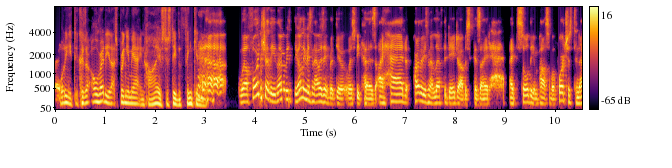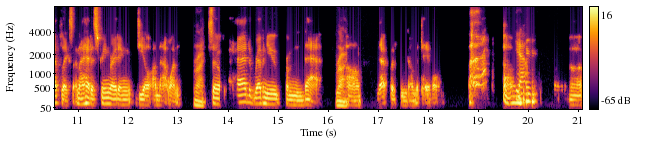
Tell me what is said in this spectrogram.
Right. what do you do? Because already that's bringing me out in hives just even thinking. About it. well, fortunately, the only, reason I was able to do it was because I had part of the reason I left the day job is because I'd I'd sold the Impossible Fortress to Netflix, and I had a screenwriting deal on that one, Right, so I had revenue from that. right. Um, that put food on the table. um, Yeah. Uh,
